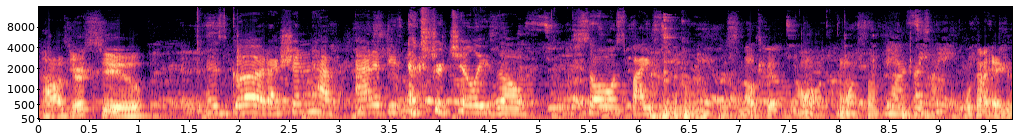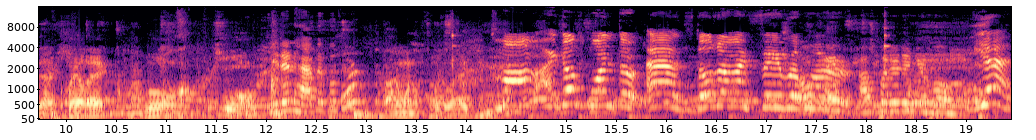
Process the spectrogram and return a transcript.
How's your soup? It's good. I shouldn't have added these extra chilies though. So spicy. It smells good. I want, I want some. wanna try some? What kind of egg is that? A Quail egg? Uh-huh. Whoa. You didn't have it before? I don't want a quail egg. Mom, I just want the eggs. Those are my favorite Okay, parts. I'll put it in your bowl. Yes.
